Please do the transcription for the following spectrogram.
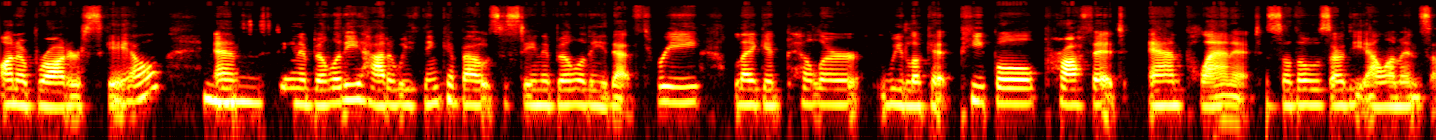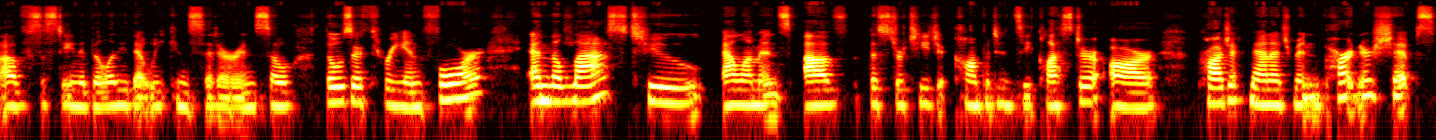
on a broader scale. Mm-hmm. and sustainability how do we think about sustainability? That three legged pillar we look at people profit and planet. So those are the elements of sustainability that we consider. And so those are 3 and 4 and the last two elements of the strategic competency cluster are project management and partnerships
